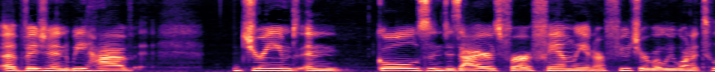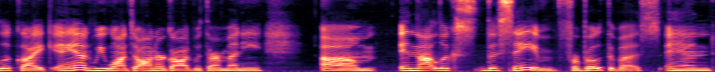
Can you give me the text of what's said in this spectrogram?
a vision, we have dreams and goals and desires for our family and our future, what we want it to look like, and we want to honor God with our money. Um, and that looks the same for both of us. And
